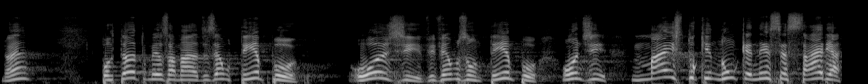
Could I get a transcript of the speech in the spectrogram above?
não é? Portanto, meus amados, é um tempo, hoje vivemos um tempo onde mais do que nunca é necessária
